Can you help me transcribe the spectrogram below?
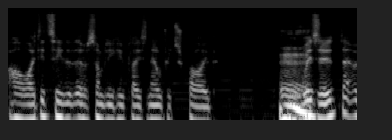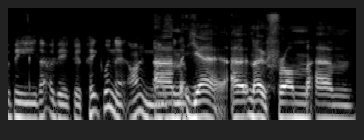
Oh, I did see that there was somebody who plays an Eldritch Scribe Hmm. wizard. That would be that would be a good pick, wouldn't it? I don't know. Um, yeah, uh, no, from um,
